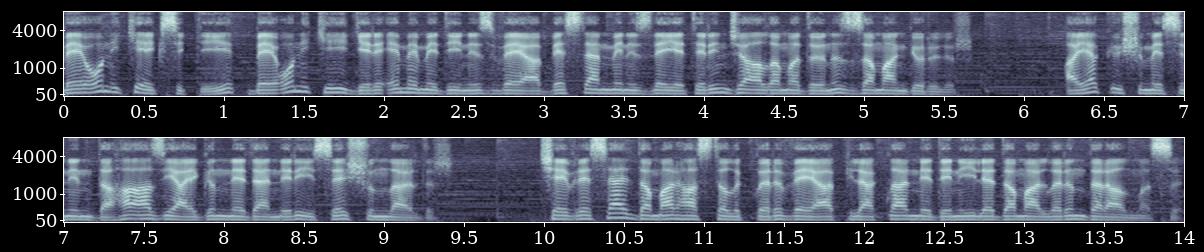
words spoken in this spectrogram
B12 eksikliği, B12'yi geri ememediğiniz veya beslenmenizde yeterince alamadığınız zaman görülür. Ayak üşümesinin daha az yaygın nedenleri ise şunlardır. Çevresel damar hastalıkları veya plaklar nedeniyle damarların daralması.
